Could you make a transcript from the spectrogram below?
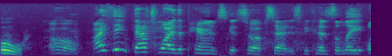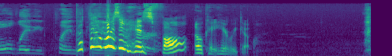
Oh. Oh, I think that's why the parents get so upset. Is because the late old lady playing. The But that wasn't his hurt. fault. Okay, here we go.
